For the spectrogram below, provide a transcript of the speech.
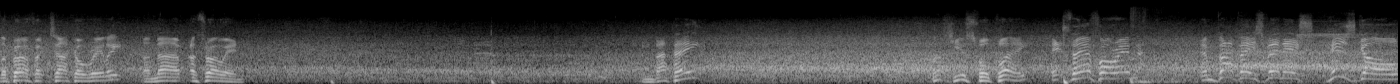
the perfect tackle, really. And now a throw-in. Mbappe. That's useful play. It's there for him. Mbappe's finish, his goal.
